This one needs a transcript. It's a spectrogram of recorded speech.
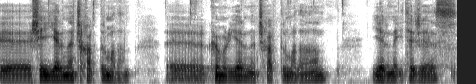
e, şeyi yerinden çıkarttırmadan e, kömürü yerinden çıkarttırmadan yerine iteceğiz.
